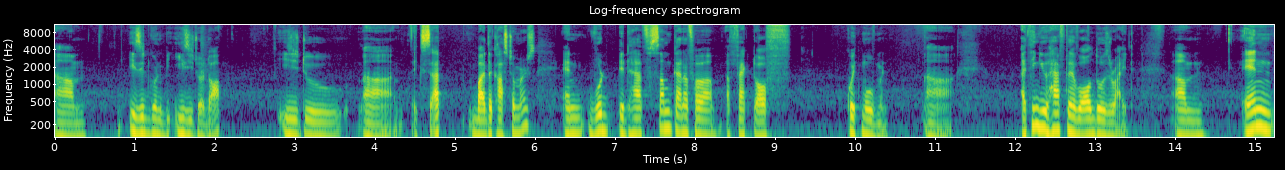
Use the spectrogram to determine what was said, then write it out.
um, is it going to be easy to adopt, easy to uh, accept by the customers, and would it have some kind of a effect of quick movement. Uh, I think you have to have all those right. Um, and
